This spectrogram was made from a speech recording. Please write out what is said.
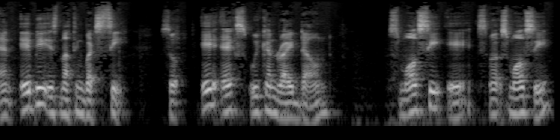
and ab is nothing but c. So ax we can write down small c a small c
